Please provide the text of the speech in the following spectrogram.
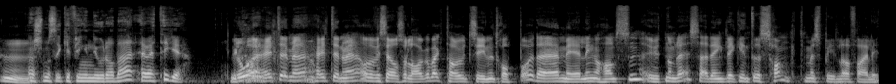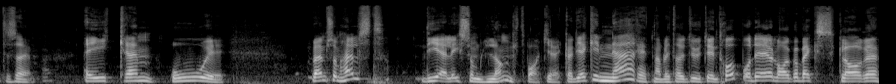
Mm. Kanskje man stikker fingeren i jorda der? Jeg vet ikke. Jo, jeg er helt enig med helt enig med. Og Vi ser også Lagerbäck ta ut sine tropper. Det er Meling og Hansen. Utenom det så er det egentlig ikke interessant med spillere fra Eliteserien. Eikrem, Oi, hvem som helst. De er liksom langt bak i rekka. De er ikke i nærheten av å bli tatt ut i en tropp. Og det er jo Lagerbäcks klare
